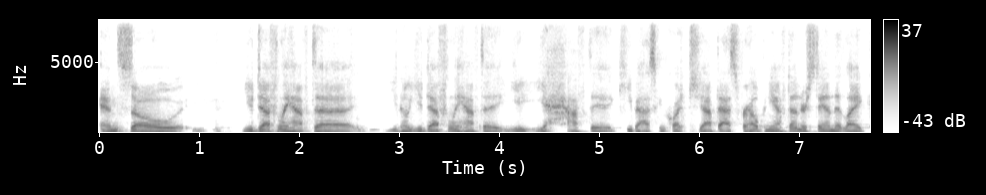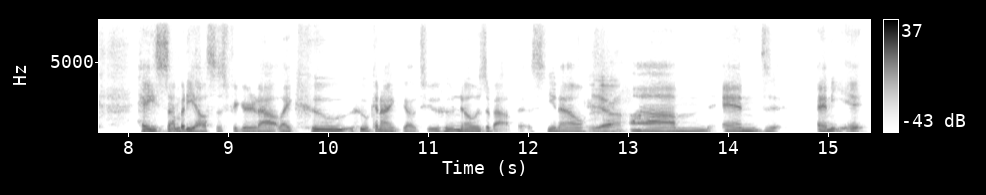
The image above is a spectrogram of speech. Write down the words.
and so you definitely have to you know you definitely have to you you have to keep asking questions. You have to ask for help and you have to understand that like hey somebody else has figured it out. Like who who can i go to? Who knows about this you know? Yeah. Um and and it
